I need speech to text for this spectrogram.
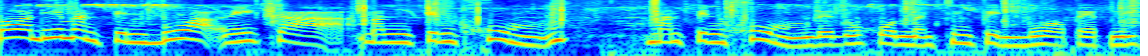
บ่อนที่มันเป็นบวกนี่กะมันเป็นขุม มันเป็นขุมเดี๋ยวทุกคนมันจึงเป็นบวกแบบนี้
